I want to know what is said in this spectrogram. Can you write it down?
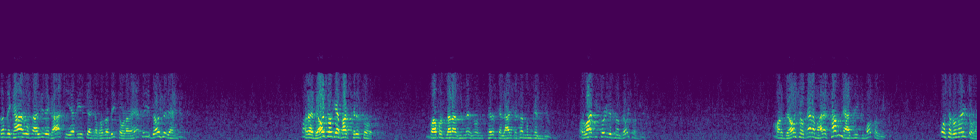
تو دیکھا وہ آدمی دیکھا کہ ابھی اس کا روزہ نہیں توڑا ہے، تو یہ بیوش ہو جائیں گے۔ اگر بیوش ہو گیا بس پھر تو واپس لانا پھر اس کا علاج کرنا ممکن نہیں ہو اور وہاں کی تھوڑی دیر میں بیوش ہو گیا۔ اور بیوش ہو کر ہمارے سامنے آدمی کی موت ہوگی اسے روزہ نہیں توڑا۔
